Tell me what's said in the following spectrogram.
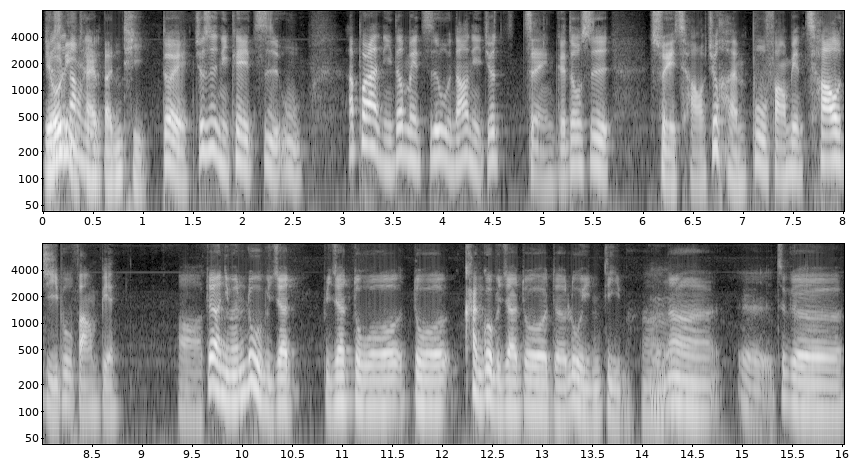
琉璃台本体对，就是你可以置物。啊，不然你都没置物，然后你就整个都是水槽，就很不方便，超级不方便。哦，对啊，你们路比较比较多多看过比较多的露营地嘛，啊、嗯，那呃，这个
